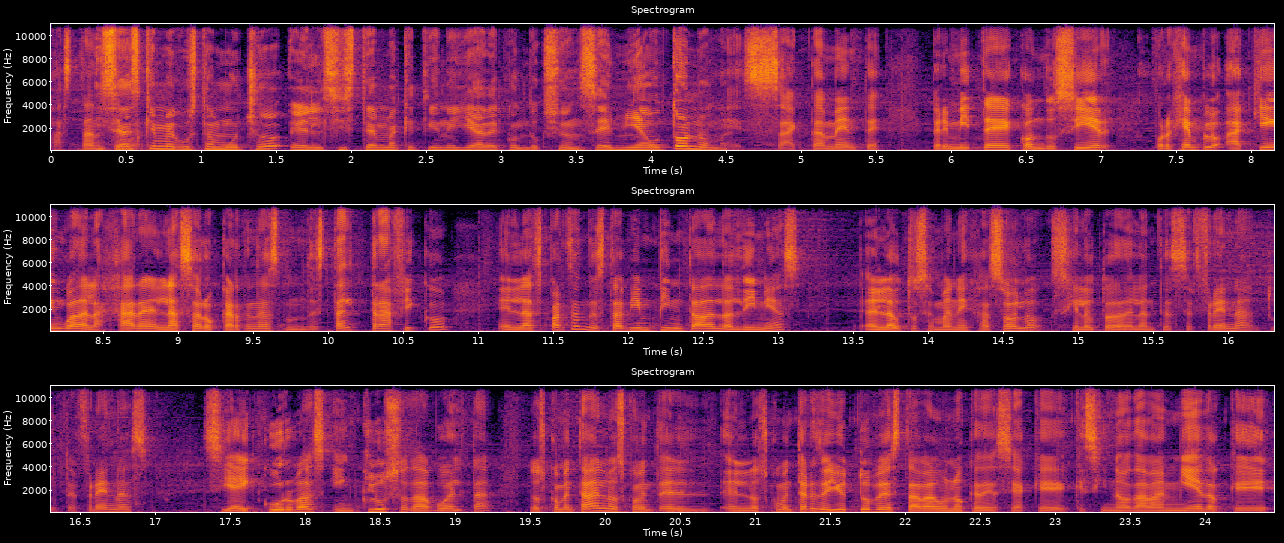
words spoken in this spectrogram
bastante. Y sabes que me gusta mucho el sistema que tiene ya de conducción semiautónoma. Exactamente. Permite conducir, por ejemplo, aquí en Guadalajara, en Lázaro Cárdenas, donde está el tráfico, en las partes donde está bien pintadas las líneas, el auto se maneja solo. Si el auto de adelante se frena, tú te frenas si hay curvas, incluso da vuelta. Nos comentaba en los, en los comentarios de YouTube estaba uno que decía que, que, si no daba miedo, que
